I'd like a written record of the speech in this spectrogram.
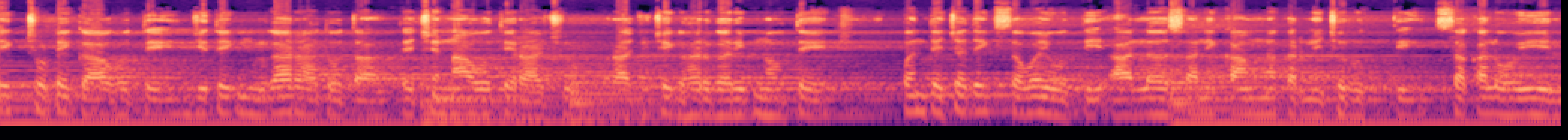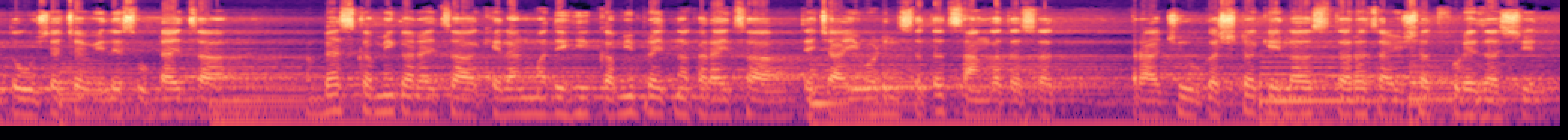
एक छोटे गाव होते जिथे एक मुलगा राहत होता. त्याचे नाव होते राजू. राजूचे घर गरीब नव्हते पण त्याच्यात एक सवय होती आलस आणि काम न करण्याची वृत्ती. सकाळ होईल तो उशाच्या वेळेस उठायचा अभ्यास कमी करायचा खेळांमध्येही कमी प्रयत्न करायचा त्याचे आईवडील सतत सांगत असत राजू कष्ट केलंस तरच आयुष्यात पुढे जाशील.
